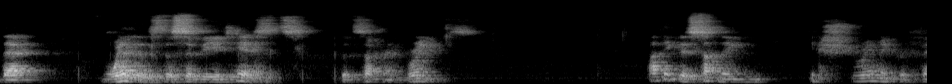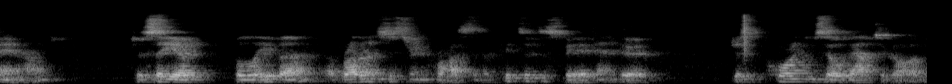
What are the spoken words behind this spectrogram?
that weathers the severe tests that suffering brings. I think there's something extremely profound to see a believer, a brother and sister in Christ, in the pits of despair and hurt, just pouring themselves out to God,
